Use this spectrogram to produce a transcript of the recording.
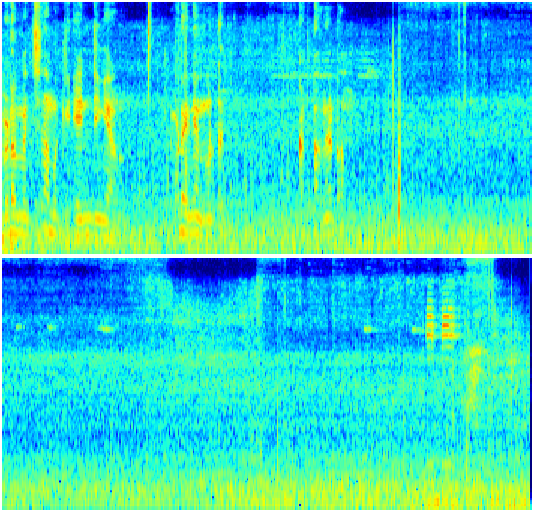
ഇവിടം വെച്ച് നമുക്ക് എൻഡിങ് ആണ്. ഇവിടെ ഇനി അങ്ങോട്ട് കട്ടാണ് കേട്ടോ.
